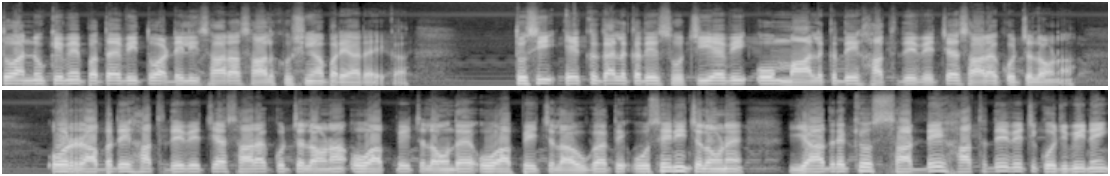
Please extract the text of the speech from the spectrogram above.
ਤੁਹਾਨੂੰ ਕਿਵੇਂ ਪਤਾ ਹੈ ਵੀ ਤੁਹਾਡੇ ਲਈ ਸਾਰਾ ਸਾਲ ਖੁਸ਼ੀਆਂ ਭਰਿਆ ਰਹੇਗਾ? ਤੁਸੀਂ ਇੱਕ ਗੱਲ ਕਦੇ ਸੋਚੀ ਹੈ ਵੀ ਉਹ ਮਾਲਕ ਦੇ ਹੱਥ ਦੇ ਵਿੱਚ ਹੈ ਸਾਰਾ ਕੁਝ ਚਲਾਉਣਾ। ਉਹ ਰੱਬ ਦੇ ਹੱਥ ਦੇ ਵਿੱਚ ਹੈ ਸਾਰਾ ਕੁਝ ਚਲਾਉਣਾ, ਉਹ ਆਪੇ ਚਲਾਉਂਦਾ ਉਹ ਆਪੇ ਚਲਾਊਗਾ ਤੇ ਉਸੇ ਨਹੀਂ ਚਲਾਉਣਾ ਯਾਦ ਰੱਖਿਓ, ਸਾਡੇ ਹੱਥ ਦੇ ਵਿੱਚ ਕੁਝ ਵੀ ਨਹੀਂ।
